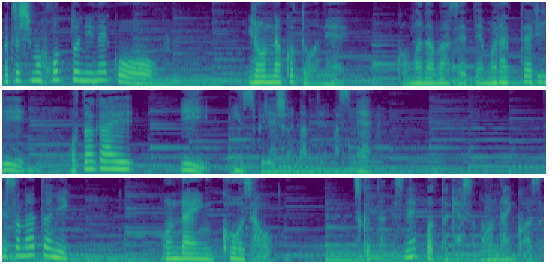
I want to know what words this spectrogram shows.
私も本当にね、こう、いろんなことをね、こう学ばせてもらったり、お互いいいインスピレーションになっていますね。で、その後にオンライン講座を作ったんですね。ポッドキャストのオンライン講座。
